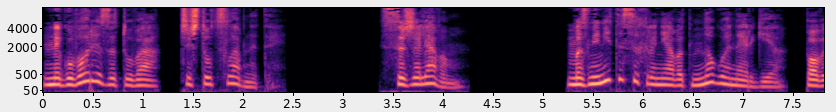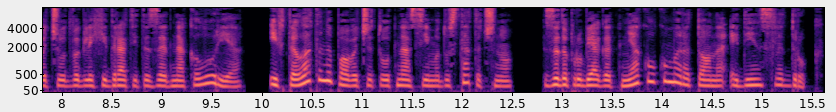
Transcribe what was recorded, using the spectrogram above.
Не говоря за това, че ще отслабнете. Съжалявам. Мазнините съхраняват много енергия, повече от въглехидратите за една калория, и в телата на повечето от нас има достатъчно, за да пробягат няколко маратона един след друг.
